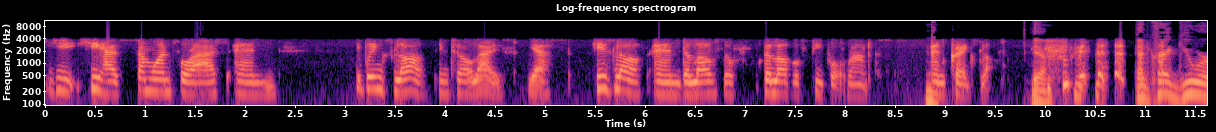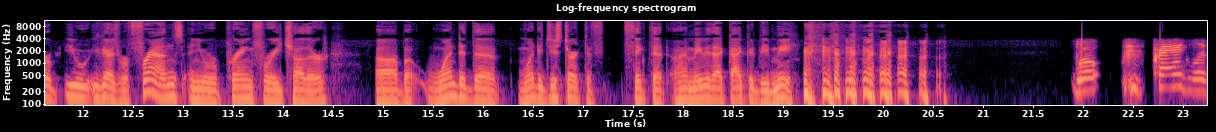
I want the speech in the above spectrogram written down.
He He has someone for us, and He brings love into our lives. Yes, His love and the loves of the love of people around us, and Craig's love. Yeah. and Craig, you were you you guys were friends and you were praying for each other. Uh, but when did the when did you start to think that uh, maybe that guy could be me? Well, Craig was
